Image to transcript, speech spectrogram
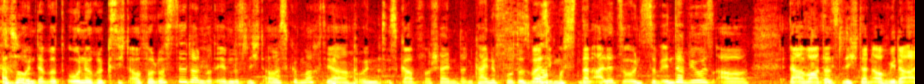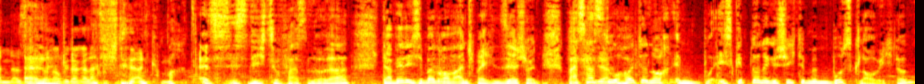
Ach so. Und da wird ohne Rücksicht auf Verluste, dann wird eben das Licht ausgemacht gemacht, ja. Und es gab wahrscheinlich dann keine Fotos, weil sie mussten dann alle zu uns zum Interviews, aber da war das Licht dann auch wieder an. Das also, wird dann auch wieder relativ schnell angemacht. Es ist nicht zu fassen, oder? Da werde ich Sie mal drauf ansprechen. Sehr schön. Was hast ja. du heute noch im, es gibt noch eine Geschichte mit dem Bus, glaube ich, ne?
